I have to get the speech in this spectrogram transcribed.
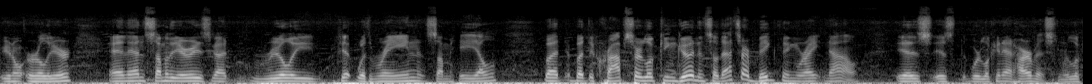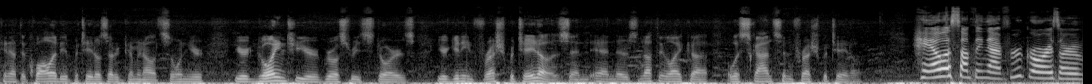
you know, earlier, and then some of the areas got really hit with rain, some hail, but but the crops are looking good, and so that's our big thing right now. Is is we're looking at harvest and we're looking at the quality of potatoes that are coming out. So when you're you're going to your grocery stores, you're getting fresh potatoes, and and there's nothing like a, a Wisconsin fresh potato. Hail is something that fruit growers are,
